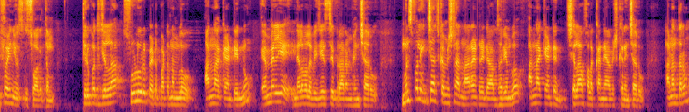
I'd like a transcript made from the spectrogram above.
ఫైవ్ న్యూస్కు స్వాగతం. తిరుపతి జిల్లా సూళూరుపేట పట్టణంలో అన్నా క్యాంటీన్ను ఎమ్మెల్యే నిలవల విజయశ్రీ ప్రారంభించారు. Municipal in-charge commissioner Narayana Reddy ఆధ్వర్యంలో అన్నా క్యాంటీన్ శిలాఫలకాన్ని ఆవిష్కరించారు. అనంతరం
